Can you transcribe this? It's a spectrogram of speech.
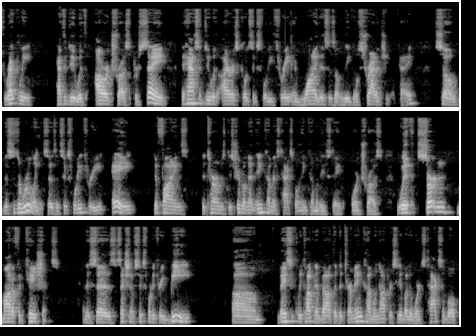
directly have to do with our trust per se. It has to do with IRS Code 643 and why this is a legal strategy. Okay, so this is the ruling. It says that 643A defines the terms distributable net income as taxable income of the estate or trust with certain modifications. And it says section of 643B, um, basically talking about that the term income when not preceded by the words taxable,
